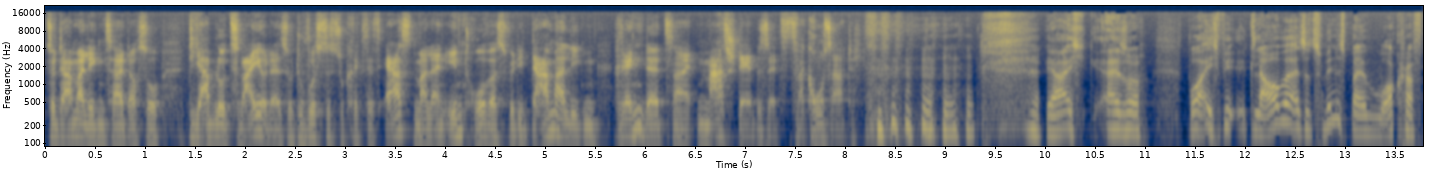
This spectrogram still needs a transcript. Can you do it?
zur damaligen Zeit auch so Diablo 2 oder so. Du wusstest, du kriegst jetzt erstmal ein Intro, was für die damaligen Renderzeiten Maßstäbe setzt. Es war großartig. ja, ich, also Boah, ich glaube, also zumindest bei Warcraft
